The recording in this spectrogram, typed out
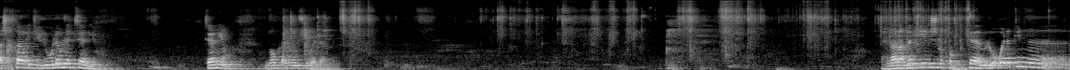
أش اختاريتي؟ الأولى ولا الثانية؟ الثانية. donc غادي نمشيو عليها هنا راه ما بينش القب كاملو ولكن آه،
